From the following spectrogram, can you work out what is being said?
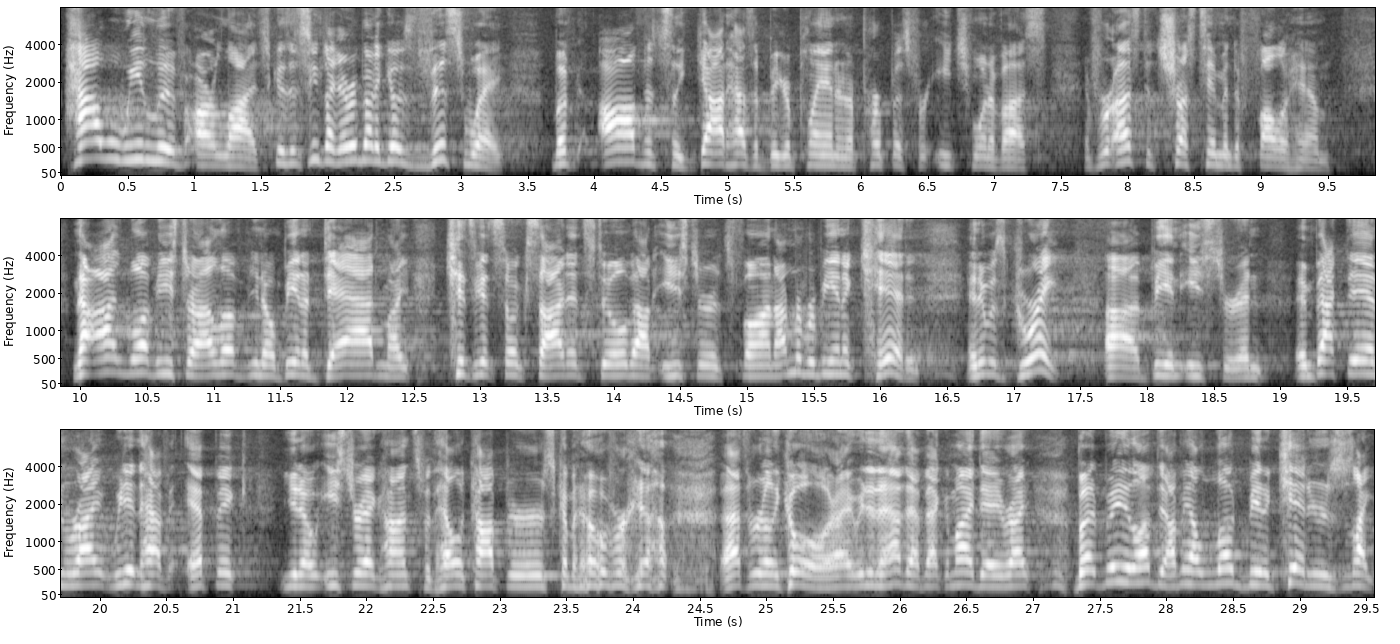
How will we live our lives? Because it seems like everybody goes this way, but obviously God has a bigger plan and a purpose for each one of us, and for us to trust Him and to follow Him. Now, I love Easter. I love, you know, being a dad. My kids get so excited still about Easter. It's fun. I remember being a kid, and, and it was great uh, being Easter. And, and back then, right, we didn't have epic you know, Easter egg hunts with helicopters coming over. that's really cool, right? We didn't have that back in my day, right? But we loved it. I mean, I loved being a kid. And it was just like,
